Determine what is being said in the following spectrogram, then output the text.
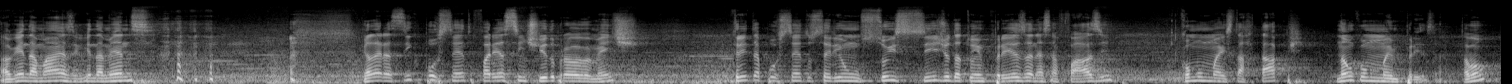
Alguém dá mais? Alguém dá menos? Galera, 5% faria sentido provavelmente. 30% seria um suicídio da tua empresa nessa fase, como uma startup, não como uma empresa, tá bom?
